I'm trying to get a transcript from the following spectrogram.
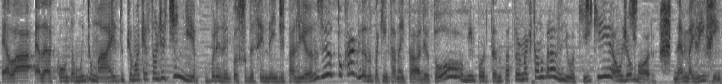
ela, ela conta muito mais do que uma questão de etnia. Por exemplo, eu sou descendente de italianos e eu tô cagando pra quem tá na Itália. Eu tô me importando pra turma que tá no Brasil aqui, que é onde eu moro, né? Mas enfim.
